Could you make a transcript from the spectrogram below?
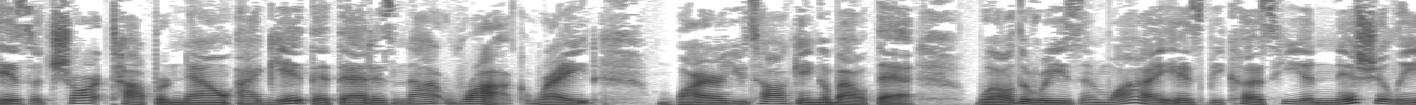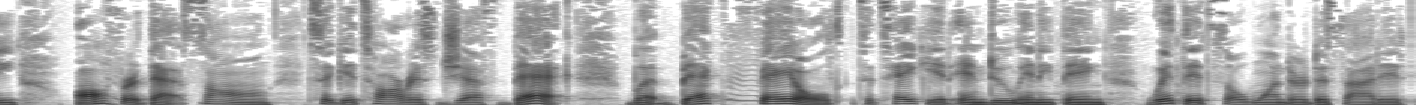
is a chart topper. Now, I get that that is not rock, right? Why are you talking about that? Well, the reason why is because he initially offered that song to guitarist Jeff Beck, but Beck failed to take it and do anything with it. So Wonder decided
